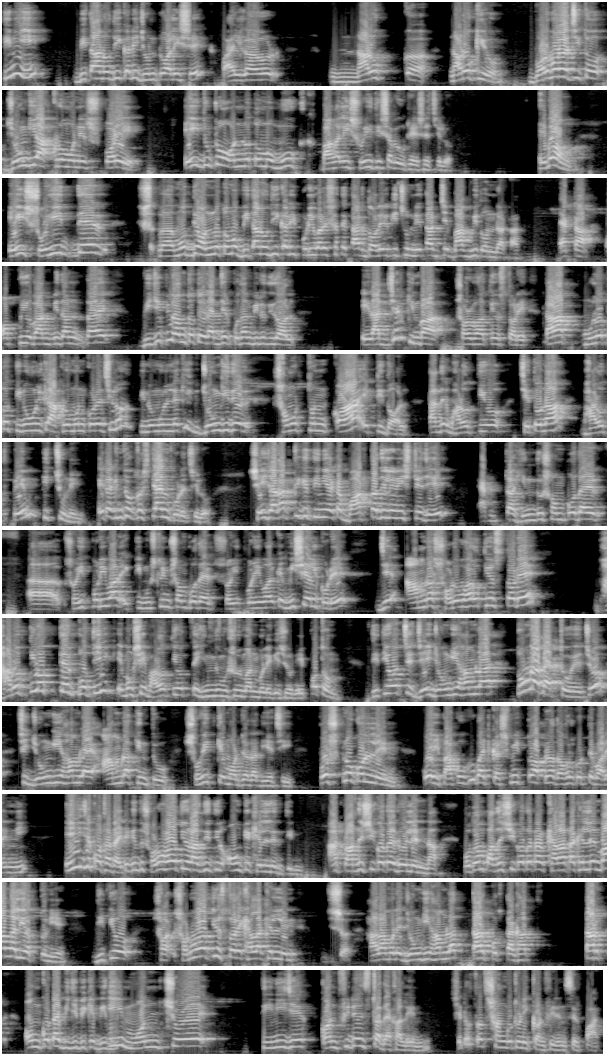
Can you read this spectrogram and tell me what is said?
তিনি বিতান অধিকারী ঝন্টু আলী শেখ, পাইলগাঁওর নারক, নারকীয় বর্বরাচিত জঙ্গি আক্রমণের পরে এই দুটো অন্যতম মুখ বাঙালি শহীদ হিসাবে উঠে এসেছিল। এবং এই শহীদদের মধ্যে অন্যতম বিতান অধিকারী পরিবারের সাথে তার দলের কিছু নেতার যে বাগবিতণ্ডাটা, একটা অপ্রিয় বাগবিতণ্ডায় বিজেপি অন্তত এ রাজ্যের প্রধান বিরোধী দল এই রাজ্যের কিংবা সর্বভারতীয় স্তরে, তারা মূলত তৃণমূলকে আক্রমণ করেছিল। তৃণমূল নাকি জঙ্গিদের সমর্থন করা একটি দল। তাদের ভারতীয় চেতনা, ভারত প্রেম কিচ্ছু নেই। এটা কিন্তু স্ট্যান্ড করেছিল। সেই জায়গার থেকে তিনি একটা বার্তা দিলেন স্টেজে একটা হিন্দু সম্প্রদায়ের শহীদ পরিবার, একটি মুসলিম সম্প্রদায়ের শহীদ পরিবারকে মিশেল করে যে আমরা সর্বভারতীয় স্তরে ভারতীয়ত্বের প্রতীক এবং সেই ভারতীয়ত্বে হিন্দু মুসলমান বলে কিছু নেই। প্রথম। দ্বিতীয় হচ্ছে, যেই জঙ্গি হামলায় তোমরা ব্যর্থ হয়েছ, সেই জঙ্গি হামলায় আমরা কিন্তু শহীদকে মর্যাদা দিয়েছি। প্রশ্ন করলেন ওই পাক অকুপাইড কাশ্মীর তো আপনারা দখল করতে পারেননি। এই যে কথাটা, এটা কিন্তু সর্বভারতীয় রাজনীতির অঙ্কে খেললেন তিনি। আর প্রাদেশিকতায় রইলেন না। প্রথম প্রাদেশিকতাটার খেলাটা খেললেন বাঙালিয়ত্ব নিয়ে। দ্বিতীয় সর্বভারতীয় স্তরে খেলা খেললেন হালামলে জঙ্গি হামলা, তার প্রত্যাঘাত, তার অঙ্কটা বিজেপিকে এই মঞ্চে তিনি যে কনফিডেন্সটা দেখালেন, সেটা তো সাংগঠনিক কনফিডেন্সের পার্ট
